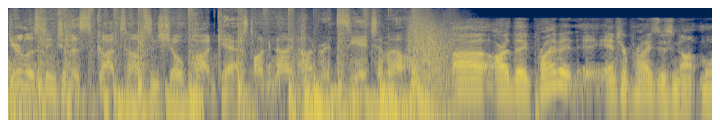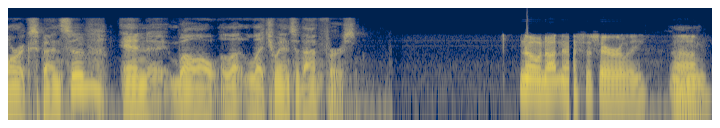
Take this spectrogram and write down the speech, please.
You're listening to the Scott Thompson Show podcast on 900 CHML. Uh, are the private enterprises not more expensive? And well, I'll let you answer that first. No, not necessarily. Mm. Um,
